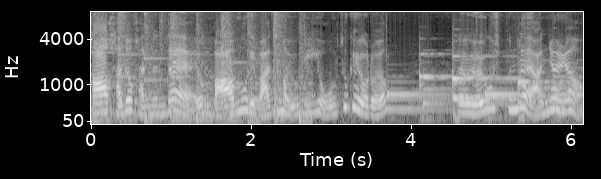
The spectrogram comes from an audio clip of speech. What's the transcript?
다 가져갔는데 여기 마무리 마지막 여기 이게 어떻게 열어요? 나 여기 열고 싶은데 안 열려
